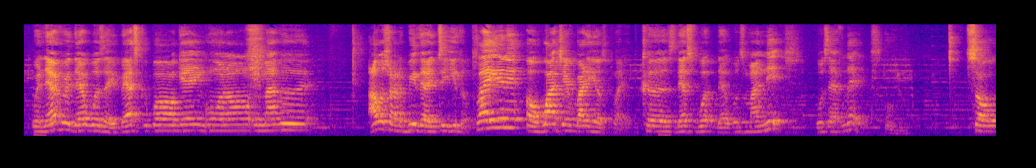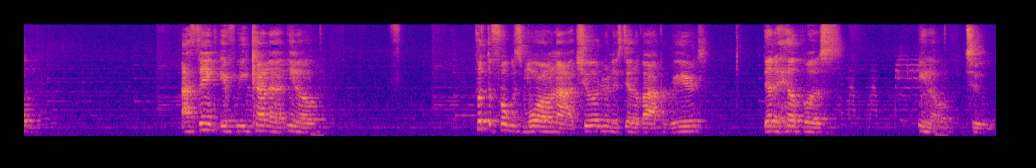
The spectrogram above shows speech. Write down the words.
whenever there was a basketball game going on in my hood, I was trying to be there to either play in it or watch everybody else play because that's what that was my niche was athletics. Mhm. So I think if we kind of you know put the focus more on our children instead of our careers, that'll help us, you know, to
